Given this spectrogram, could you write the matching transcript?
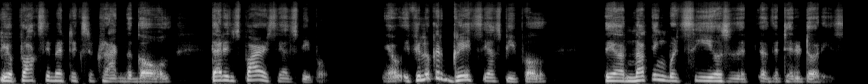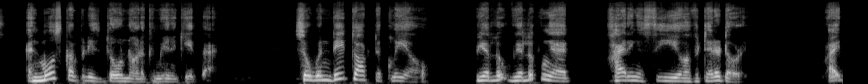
We have proxy metrics to track the goal that inspires salespeople. You know, if you look at great salespeople, they are nothing but CEOs of the, of the territories. And most companies don't know how to communicate that. So when they talk to Cleo, we are, lo- we are looking at hiring a CEO of a territory right?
